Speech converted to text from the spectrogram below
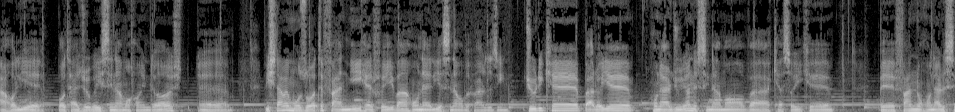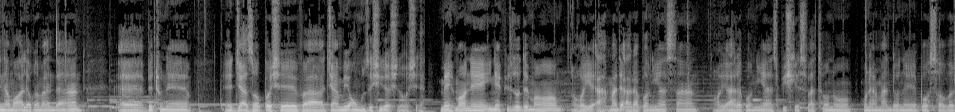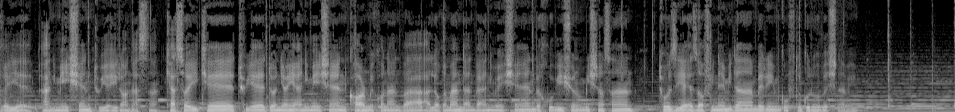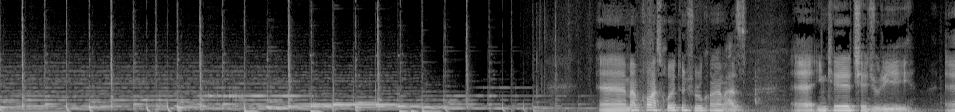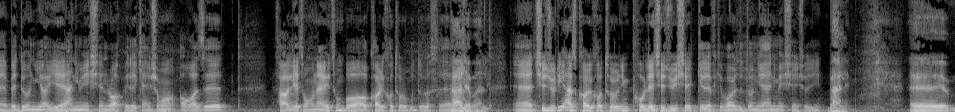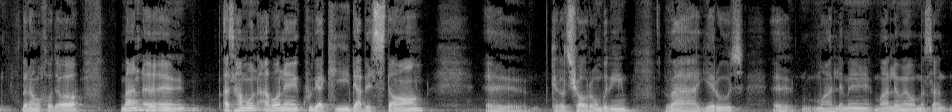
اهالی با تجربه سینما خواهیم داشت بیشتر به موضوعات فنی، حرفه‌ای و هنری سینما بپردازیم. جوری که برای هنرجویان سینما و کسایی که به فن و هنر سینما علاقه مندن بتونه جذاب باشه و جنبه آموزشی داشته باشه. مهمان این اپیزود ما آقای احمد عربانی هستن. آقای عربانی از پیشکسوتان و هنرمندان با سابقه انیمیشن توی ایران هستن. کسایی که توی دنیای انیمیشن کار می‌کنن و علاقه مندن به انیمیشن به خوبیشون رو می‌شناسن. توضیح اضافی نمیدم بریم گفتگو رو بشنویم. من می‌خوام از خودتون شروع کنم از اینکه چجوری به دنیای انیمیشن راه پیدا کردین. شما آغاز فعالیت هنریتون با کاریکاتور بود درسته؟ بله بله. چجوری از کاریکاتور این پله چجوری شکل گرفت که وارد دنیای انیمیشن شدی؟ بله. به نام خدا. من از همون اوان کودکی دبستان کلاس چهارم بودیم. و یه روز معلم معلم مثلا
